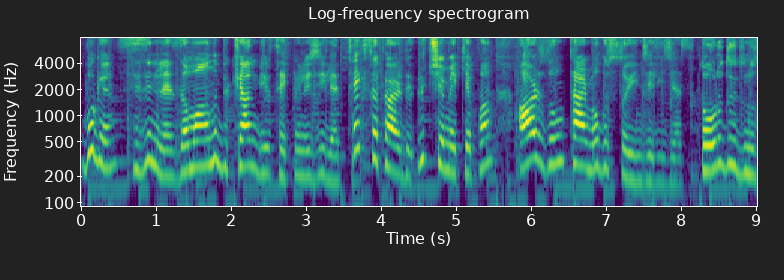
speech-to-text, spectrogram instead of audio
Bugün sizinle zamanı büken bir teknolojiyle tek seferde 3 yemek yapan Arzum Thermogusto'yu inceleyeceğiz. Doğru duydunuz.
